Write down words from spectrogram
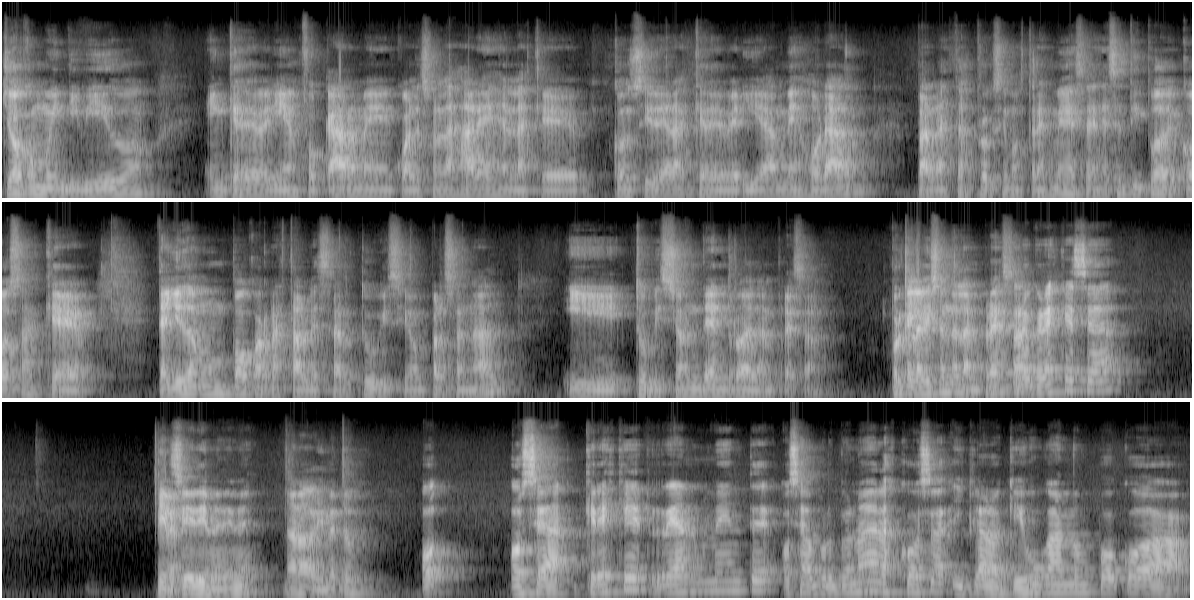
yo como individuo, en qué debería enfocarme, cuáles son las áreas en las que consideras que debería mejorar para estos próximos tres meses, ese tipo de cosas que te ayudan un poco a restablecer tu visión personal y tu visión dentro de la empresa. Porque la visión de la empresa... ¿Pero crees que sea...? Dime. Sí, dime, dime. No, no, dime tú. O, o sea, ¿crees que realmente, o sea, porque una de las cosas, y claro, aquí jugando un poco a,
